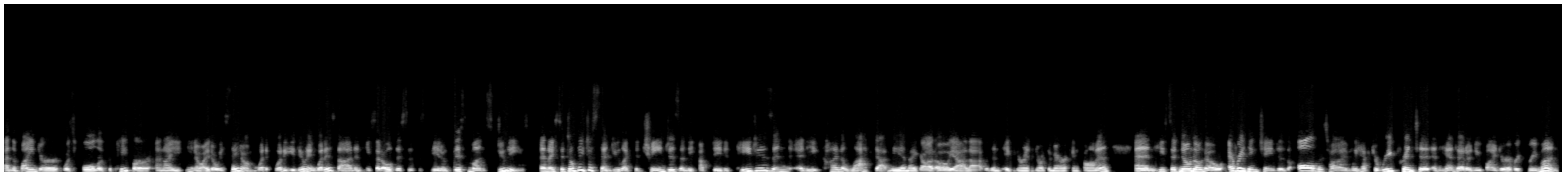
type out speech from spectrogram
And the binder was full of the paper. And I, you know, I'd always say to him, What what are you doing? What is that? And he said, Oh, this is, you know, this month's duties. And I said, Don't they just send you like the changes and the updated pages? And and he kind of laughed at me. And I got, Oh yeah, that was an ignorant North American comment. And he said, No, no, no, everything changes all the time. We have to reprint it and hand out a new binder every three months.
